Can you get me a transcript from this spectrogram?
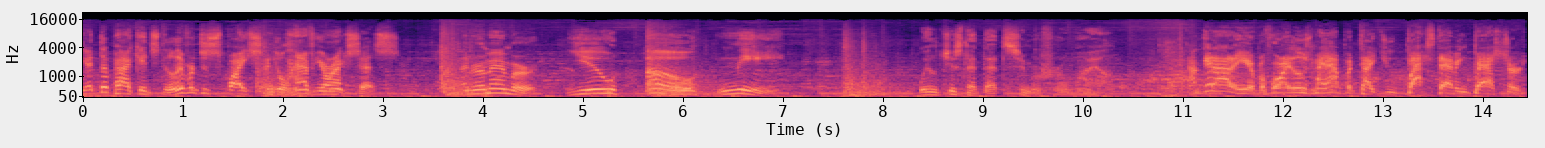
Get the package delivered to Spice, and you'll have your access. And remember, you owe me. We'll just let that simmer for a while. Now get out of here before I lose my appetite, you backstabbing bastard!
